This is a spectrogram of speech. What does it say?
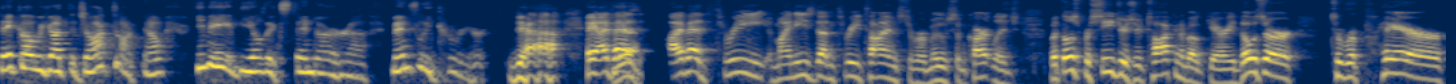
Thank God we got the jock talk now. He may be able to extend our uh, men's league career. Yeah. Hey, I've had yeah. I've had three. My knee's done three times to remove some cartilage. But those procedures you're talking about, Gary, those are to repair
